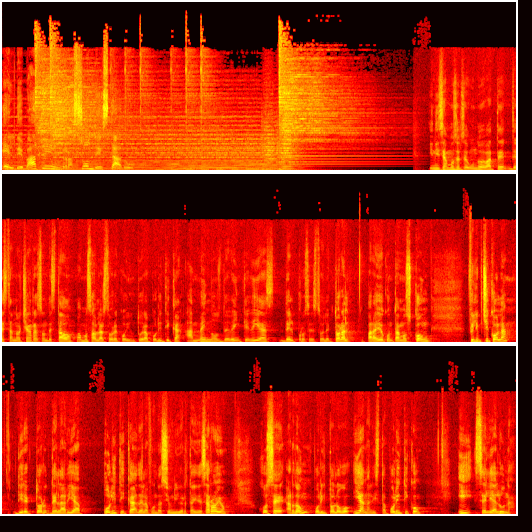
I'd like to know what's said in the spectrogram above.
el debate en Razón de Estado. Iniciamos el segundo debate de esta noche en Razón de Estado. Vamos a hablar sobre coyuntura política a menos de 20 días del proceso electoral. Para ello contamos con Filip Chicola, director del área política de la Fundación Libertad y Desarrollo, José Ardón, politólogo y analista político, y Celia Luna,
